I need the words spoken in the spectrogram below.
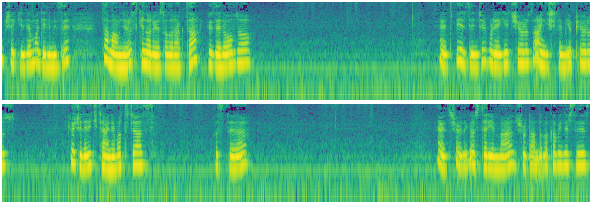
Bu şekilde modelimizi tamamlıyoruz. Kenar oyası olarak da güzel oldu Evet bir zincir buraya geçiyoruz aynı işlemi yapıyoruz köşeleri iki tane batacağız fıstığı Evet şöyle göstereyim ben. Şuradan da bakabilirsiniz.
